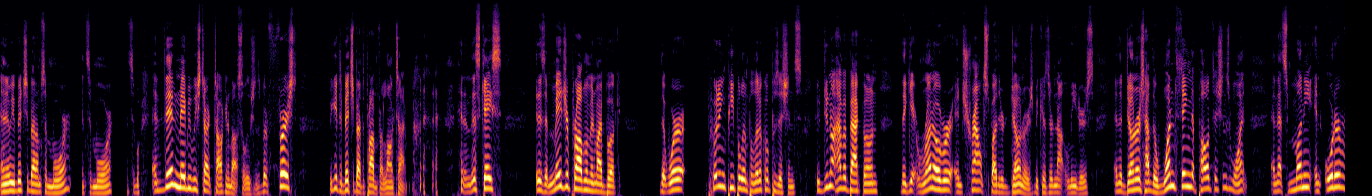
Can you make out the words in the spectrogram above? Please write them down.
and then we bitch about them some more, and some more, some. And then maybe we start talking about solutions. But first, we get to bitch about the problem for a long time. and in this case, it is a major problem in my book that we're putting people in political positions who do not have a backbone. They get run over and trounced by their donors because they're not leaders. And the donors have the one thing that politicians want, and that's money in order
